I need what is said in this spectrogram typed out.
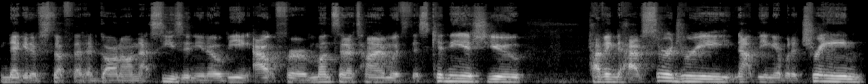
negative stuff that had gone on that season, you know, being out for months at a time with this kidney issue, having to have surgery, not being able to train,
